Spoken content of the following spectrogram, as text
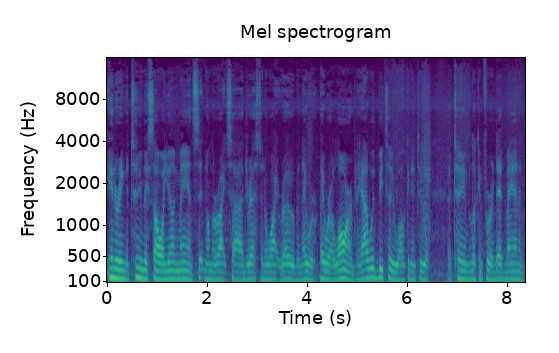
entering the tomb. They saw a young man sitting on the right side dressed in a white robe and they were, they were alarmed. I would be too, walking into a, a tomb looking for a dead man and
